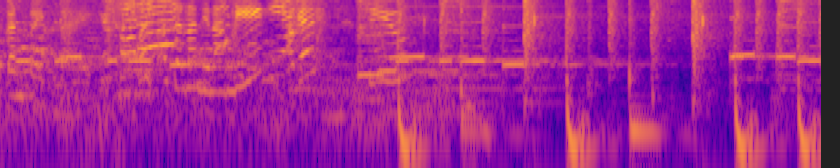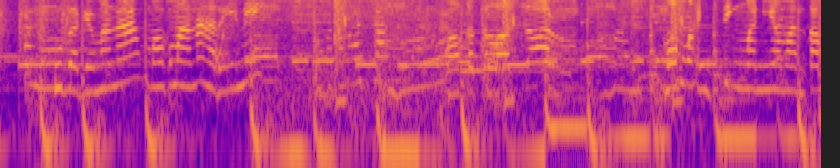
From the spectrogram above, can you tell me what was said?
dipersiapkan baik-baik. Aja nanti-nanti, oke? See you! Bu bagaimana? Mau ke mana hari ini? Mau ke Telocor Mau mancing mania mantap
